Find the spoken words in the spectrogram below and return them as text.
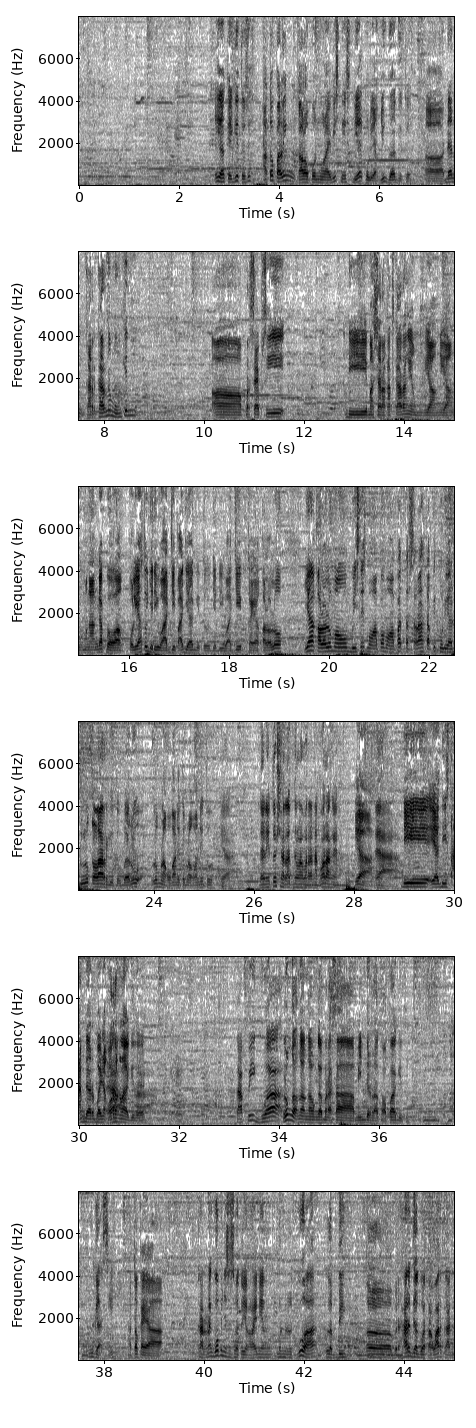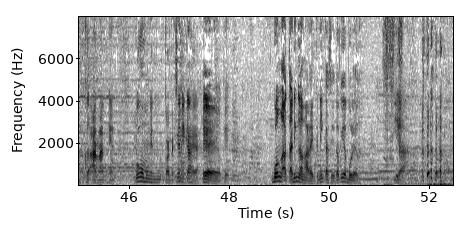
Iya kayak gitu sih. Atau paling kalaupun mulai bisnis dia kuliah juga gitu. Eh, dan kar- karena mungkin eh, persepsi di masyarakat sekarang yang yang yang menganggap bahwa kuliah tuh jadi wajib aja gitu jadi wajib kayak kalau lo ya kalau lo mau bisnis mau apa mau apa terserah tapi kuliah dulu kelar gitu baru lo melakukan itu melakukan itu ya dan itu syarat ngelamar anak orang ya ya ya di ya di standar banyak Ya. orang lah gitu ya. Tapi gue lo nggak nggak nggak merasa minder atau apa gitu? Enggak sih. Atau kayak karena gue punya sesuatu yang lain yang menurut gue lebih eh, berharga gue tawarkan ke anaknya. Gue ngomongin konteksnya nikah ya? Ya ya, oke. Gua nggak tadi nggak ngarahin ke nikah sih tapi ya boleh lah. Iya.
